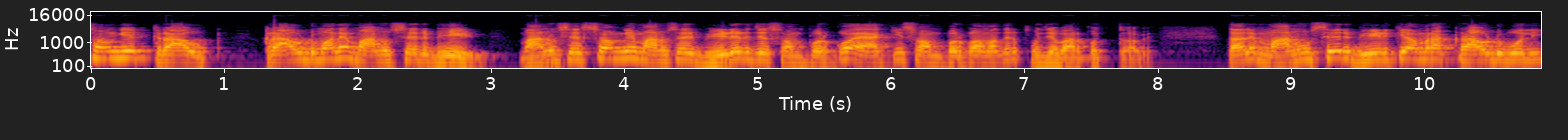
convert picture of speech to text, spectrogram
সঙ্গে ক্রাউড ক্রাউড মানে মানুষের ভিড়। মানুষের সঙ্গে মানুষের ভিড়ের যে সম্পর্ক, একই সম্পর্ক আমাদের খুঁজে বার করতে হবে। তাহলে মানুষের ভিড়কে আমরা ক্রাউড বলি।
